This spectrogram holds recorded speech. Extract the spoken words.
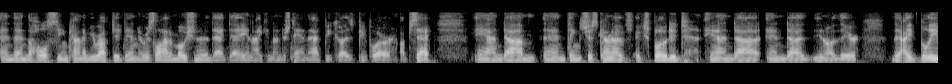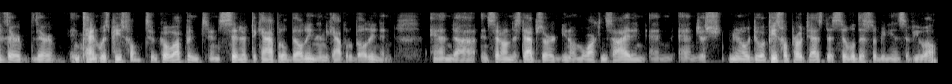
and then the whole scene kind of erupted, and there was a lot of motion that day, and I can understand that because people are upset, and um, and things just kind of exploded, and uh, and uh, you know there they, I believe their their intent was peaceful to go up and, and sit at the Capitol building in the Capitol building and and uh, and sit on the steps or you know walk inside and and and just you know do a peaceful protest, a civil disobedience, if you will,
